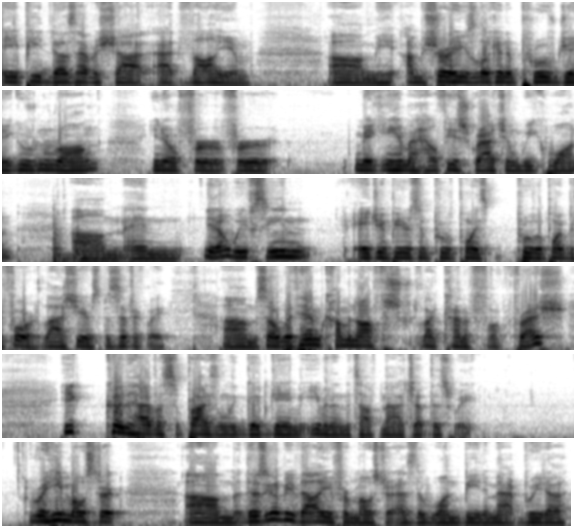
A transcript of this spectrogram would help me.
AP does have a shot at volume. Um, he, I'm sure he's looking to prove Jay Gruden wrong, you know, for for making him a healthy scratch in week one. Um, and you know, we've seen Adrian Peterson prove points, prove a point before last year specifically. Um, so with him coming off like kind of fresh, he could have a surprisingly good game even in a tough matchup this week. Raheem Mostert, um, there's going to be value for Mostert as the one B to Matt Breida,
